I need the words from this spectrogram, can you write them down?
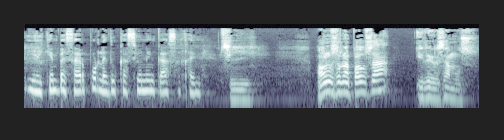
Y hay que empezar por la educación en casa, Jaime. Sí. Vámonos a una pausa y regresamos.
